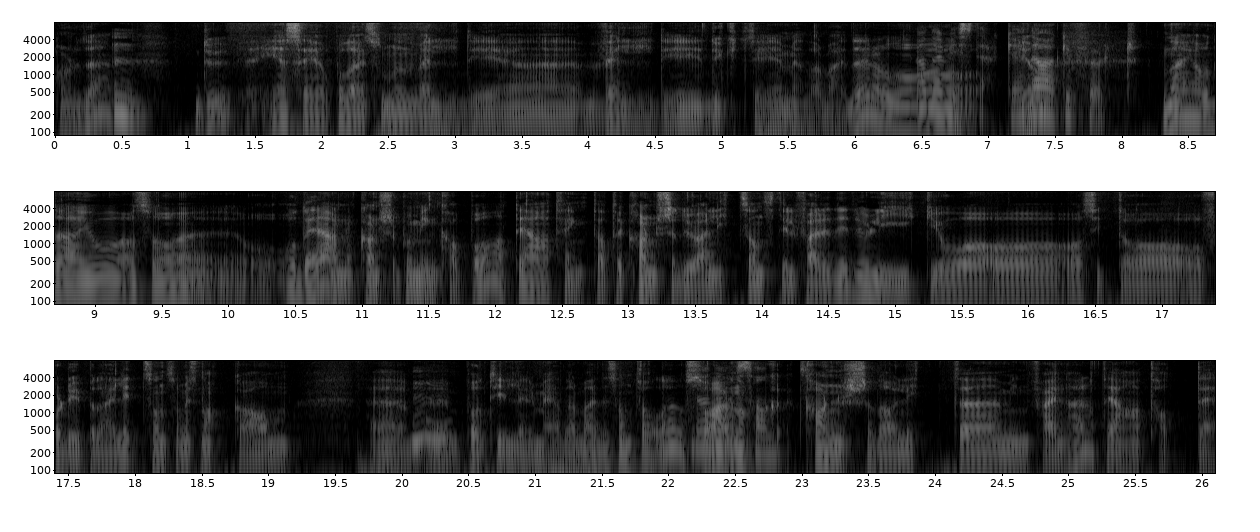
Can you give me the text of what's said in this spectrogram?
Har du det? Mm. Du, jeg ser jo på deg som en veldig, eh, veldig dyktig medarbeider. Og, Ja, det visste jeg ikke. Ja. Det har jeg ikke følt. Nei, og det er jo altså Og det er nok kanskje på min kapp òg, at jeg har tenkt at det, kanskje du er litt sånn stillferdig. Du liker jo å, å, å sitte og, og fordype deg litt, sånn som vi snakka om eh, på tidligere medarbeidersamtale. Og så Mm. Ja, det er er det nok sant. kanskje da litt eh, min feil her, at jeg har tatt det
